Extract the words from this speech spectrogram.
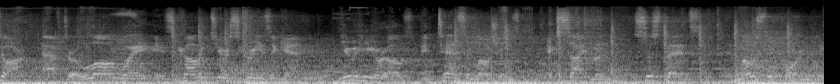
BlockStar, after a long wait, is coming to your screens again. New heroes, intense emotions, excitement, suspense, and most importantly,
